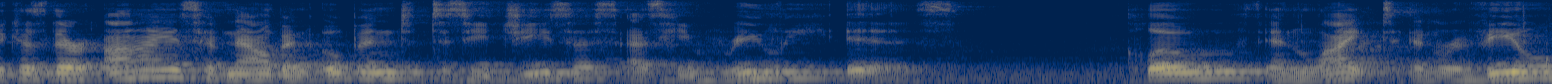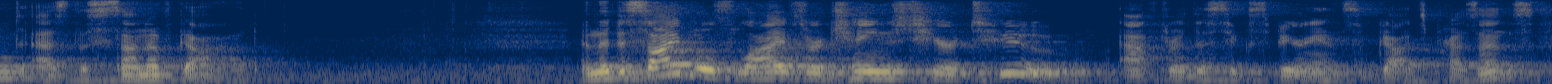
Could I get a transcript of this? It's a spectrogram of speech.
because their eyes have now been opened to see Jesus as he really is, clothed in light and revealed as the Son of God. And the disciples' lives are changed here too after this experience of God's presence,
